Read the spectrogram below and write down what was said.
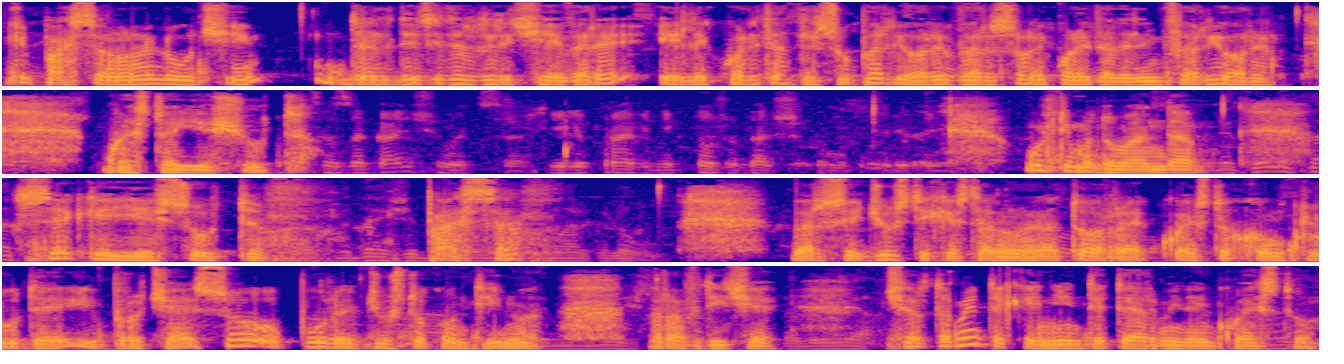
che passano le luci del desiderio di ricevere e le qualità del superiore verso le qualità dell'inferiore. Questo è Yeshut. Ultima domanda. Se che Yeshut passa verso i giusti che stanno nella torre, questo conclude il processo oppure il giusto continua? Rav dice, certamente che niente termina in questo.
